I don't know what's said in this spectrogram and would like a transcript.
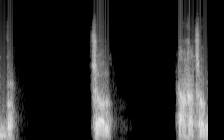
সব চল টাকা চল।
